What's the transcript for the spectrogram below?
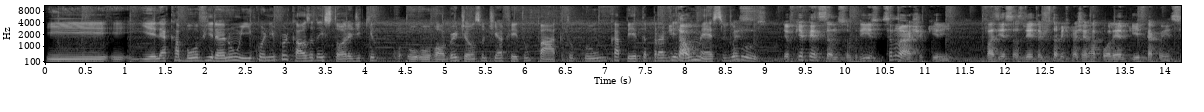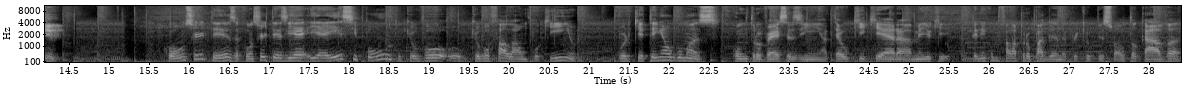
E, e, e, ele acabou virando um ícone por causa da história de que o, o Robert Johnson tinha feito um pacto com o capeta para virar então, um mestre do blues. Eu fiquei pensando sobre isso. Você não acha que ele fazia essas letras justamente para gerar polêmica e ficar conhecido? Com certeza, com certeza. E é, e é esse ponto que eu, vou, que eu vou falar um pouquinho, porque tem algumas controvérsias em até o que, que era meio que. Não tem nem como falar propaganda, porque o pessoal tocava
